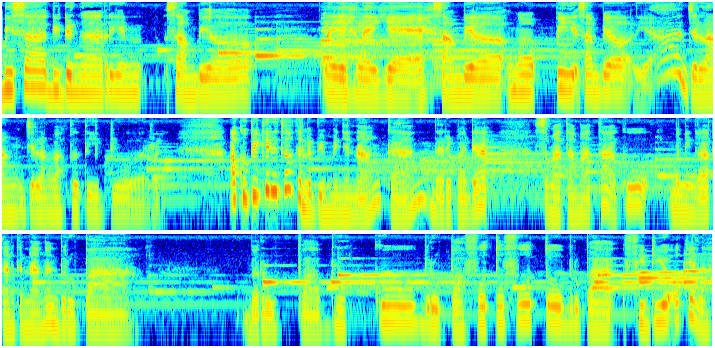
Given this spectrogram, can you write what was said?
bisa didengarin sambil leyeh-leyeh sambil ngopi sambil ya jelang jelang waktu tidur. Aku pikir itu akan lebih menyenangkan daripada semata-mata aku meninggalkan kenangan berupa berupa buku, berupa foto-foto, berupa video. Oke okay lah.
